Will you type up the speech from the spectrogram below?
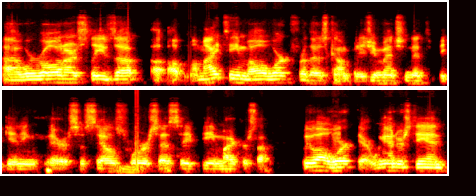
uh, we're rolling our sleeves up. Uh, uh, my team all work for those companies you mentioned at the beginning there. So Salesforce, SAP, Microsoft, we all work there. We understand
